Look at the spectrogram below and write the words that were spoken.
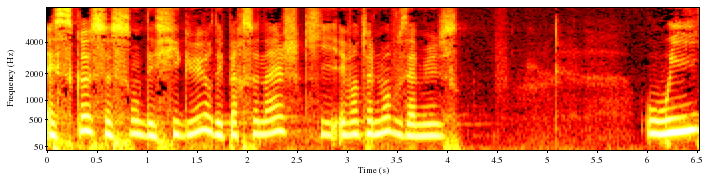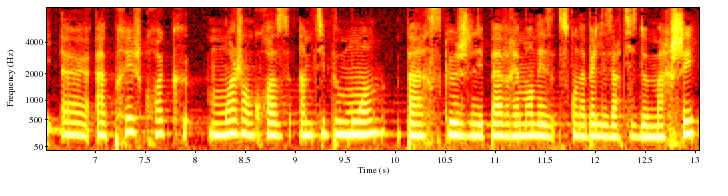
Est-ce que ce sont des figures, des personnages qui éventuellement vous amusent? Oui. après, je crois que moi, j'en croise un petit peu moins parce que je n'ai pas vraiment ce qu'on appelle des artistes de marché.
